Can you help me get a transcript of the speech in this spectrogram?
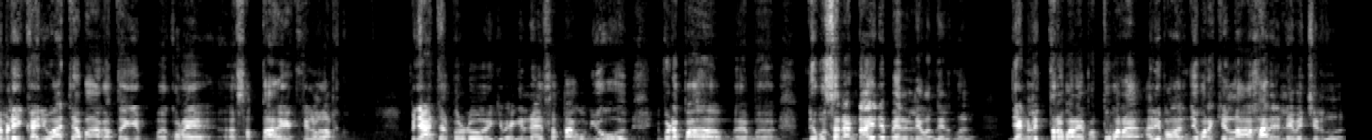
നമ്മുടെ ഈ കരുവാറ്റ ഭാഗത്തേക്കും കുറേ സപ്താഹയജ്ഞങ്ങൾ നടക്കും. ഇപ്പം ഞാൻ ചിലപ്പോൾ ഇവിടെ ചോദിക്കും എങ്ങനെയാണ് സപ്താഹം? അയ്യോ ഇവിടെ ദിവസം രണ്ടായിരം പേരല്ലേ വന്നിരുന്നത്? ഞങ്ങൾ ഇത്ര പറയാം പത്ത് പറ അല്ലെങ്കിൽ പതിനഞ്ച് പറയ്ക്കുള്ള ആഹാരമല്ലേ വെച്ചിരുന്നത്?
